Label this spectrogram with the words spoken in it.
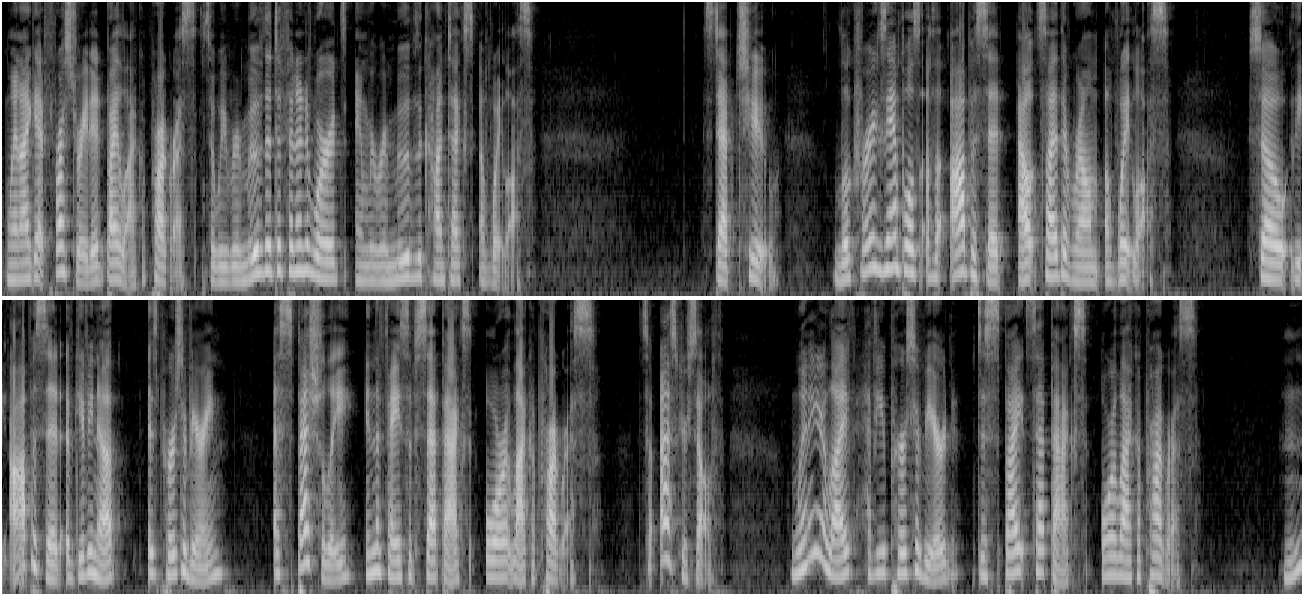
when I get frustrated by lack of progress. So we remove the definitive words and we remove the context of weight loss. Step two, look for examples of the opposite outside the realm of weight loss. So, the opposite of giving up is persevering, especially in the face of setbacks or lack of progress. So, ask yourself when in your life have you persevered despite setbacks or lack of progress? Hmm?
